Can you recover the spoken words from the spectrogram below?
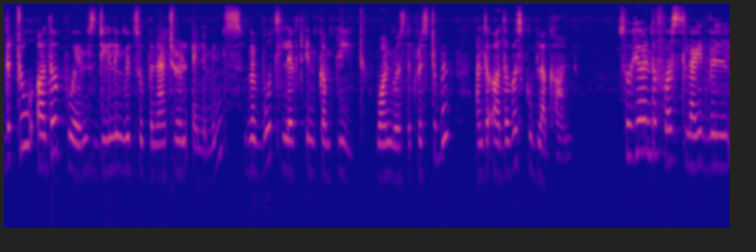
The two other poems dealing with supernatural elements were both left incomplete. One was the Christabel and the other was Kubla Khan. So here in the first slide we'll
